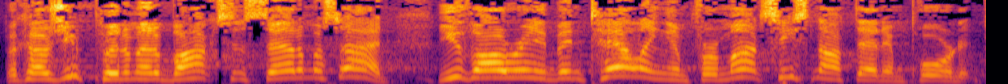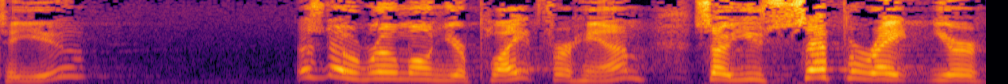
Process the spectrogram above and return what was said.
Because you put Him in a box and set Him aside. You've already been telling Him for months He's not that important to you. There's no room on your plate for Him. So you separate your,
